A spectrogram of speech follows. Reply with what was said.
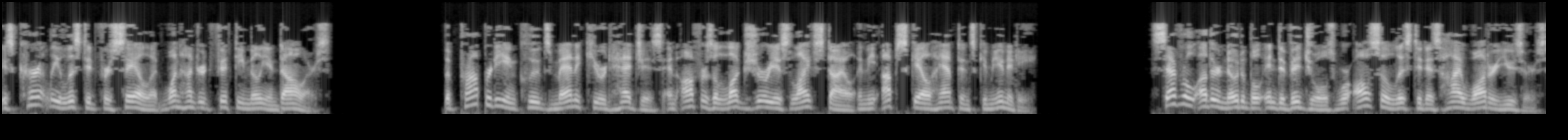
is currently listed for sale at $150 million. The property includes manicured hedges and offers a luxurious lifestyle in the upscale Hamptons community. Several other notable individuals were also listed as high water users,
